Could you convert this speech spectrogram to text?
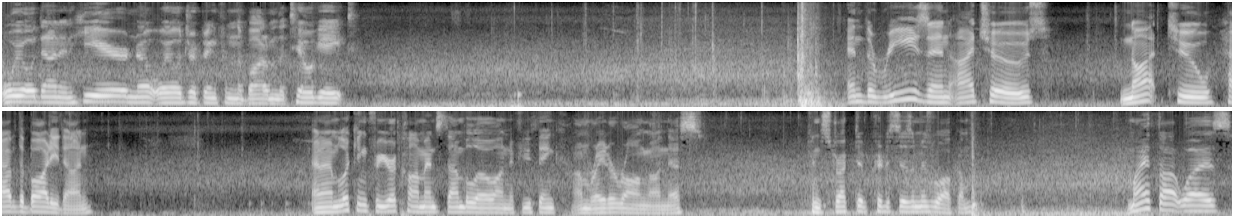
oil down in here, no oil dripping from the bottom of the tailgate. And the reason I chose not to have the body done, and I'm looking for your comments down below on if you think I'm right or wrong on this. Constructive criticism is welcome. My thought was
